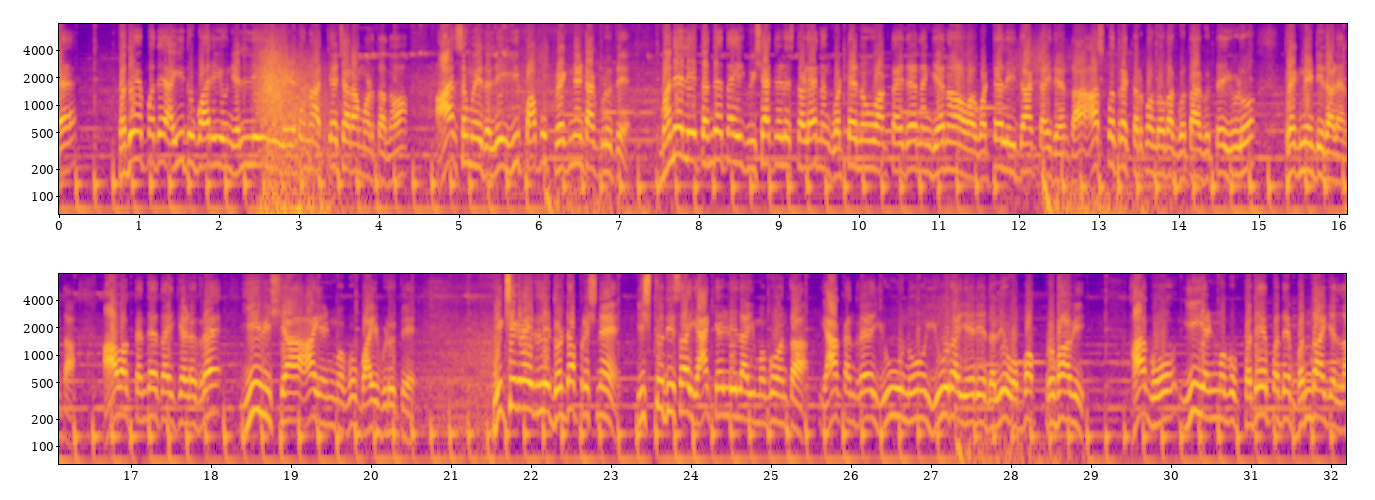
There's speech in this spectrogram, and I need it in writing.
ಪದೇ ಪದೇ ಐದು ಬಾರಿ ಇವನು ಎಲ್ಲಿ ಇವನ ಅತ್ಯಾಚಾರ ಮಾಡ್ತಾನೋ ಆ ಸಮಯದಲ್ಲಿ ಈ ಪಾಪು ಪ್ರೆಗ್ನೆಂಟ್ ಆಗಿಬಿಡುತ್ತೆ. ಮನೆಯಲ್ಲಿ ತಂದೆ ತಾಯಿಗೆ ವಿಷಯ ತಿಳಿಸ್ತಾಳೆ, ನಂಗೆ ಹೊಟ್ಟೆ ನೋವು ಆಗ್ತಾ ಇದೆ, ನಂಗೆ ಏನೋ ಹೊಟ್ಟೆಯಲ್ಲಿ ಇದಾಗ್ತಾ ಇದೆ ಅಂತ ಆಸ್ಪತ್ರೆಗೆ ಕರ್ಕೊಂಡು ಹೋದಾಗ ಗೊತ್ತಾಗುತ್ತೆ ಇವಳು ಪ್ರೆಗ್ನೆಂಟ್ ಇದ್ದಾಳೆ ಅಂತ. ಆವಾಗ ತಂದೆ ತಾಯಿ ಕೇಳಿದ್ರೆ, ಈ ವಿಷಯ ಆ ಹೆಣ್ಮಗು ಬಾಯಿ ಬಿಡುತ್ತೆ. ವೀಕ್ಷಕರ, ಇದರಲ್ಲಿ ದೊಡ್ಡ ಪ್ರಶ್ನೆ, ಇಷ್ಟು ದಿವಸ ಯಾಕೆ ಹೇಳಲಿಲ್ಲ ಈ ಮಗು ಅಂತ? ಯಾಕಂದರೆ ಇವನು ಇವರ ಏರಿಯಾದಲ್ಲಿ ಒಬ್ಬ ಪ್ರಭಾವಿ. ಹಾಗೂ ಈ ಹೆಣ್ಮಗು ಪದೇ ಪದೇ ಬಂದಾಗೆಲ್ಲ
